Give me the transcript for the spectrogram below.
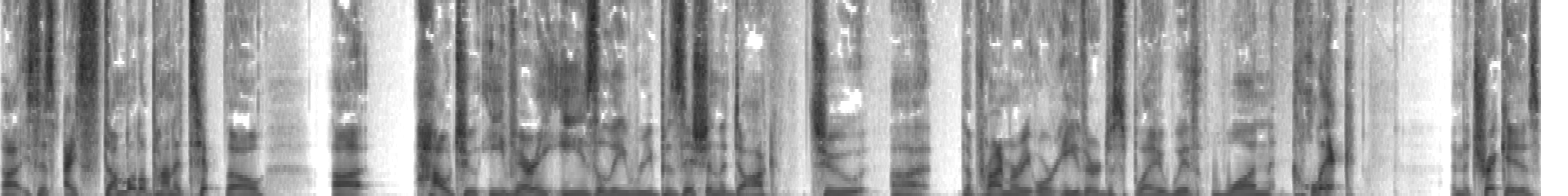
Uh, he says I stumbled upon a tip though. Uh, how to e- very easily reposition the dock to uh, the primary or either display with one click. And the trick is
